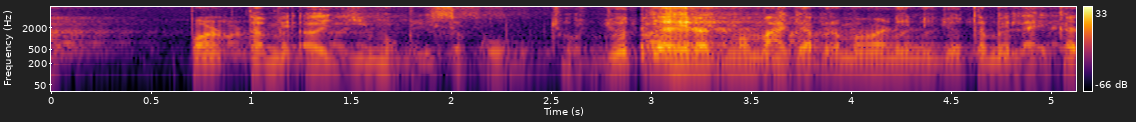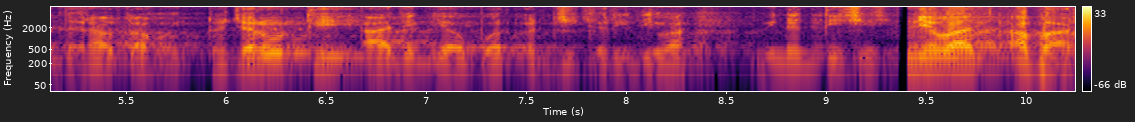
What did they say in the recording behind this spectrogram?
પણ તમે અરજી મોકલી શકો છો. જો જાહેરાતમાં માગ્યા પ્રમાણેની જો તમે લાયકાત ધરાવતા હોય તો જરૂરથી આ જગ્યા ઉપર અરજી કરી દેવા વિનંતી છે. ધન્યવાદ, આભાર.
